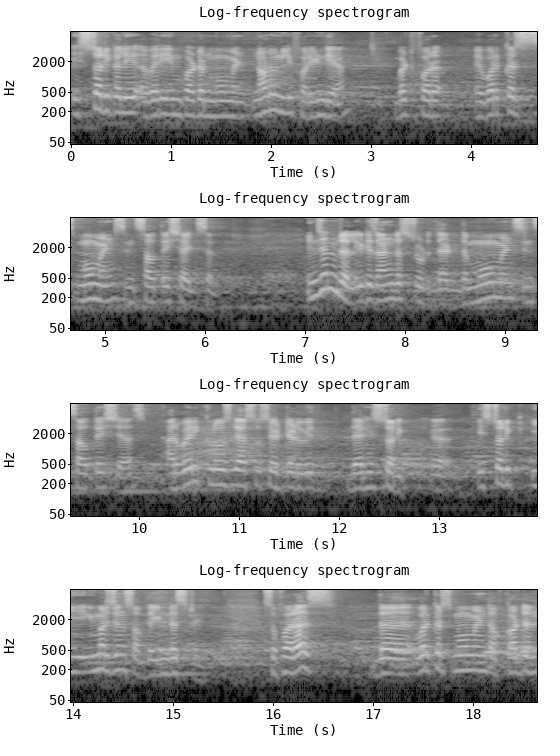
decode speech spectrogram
historically a very important movement not only for India but for a workers' movements in South Asia itself. In general, it is understood that the movements in South Asia are very closely associated with their historic, uh, historic emergence of the industry. So for us, the workers' movement of cotton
